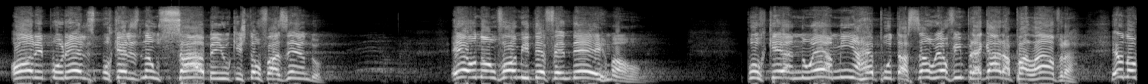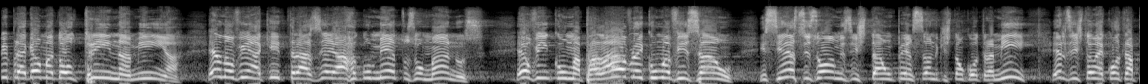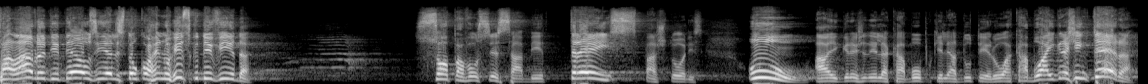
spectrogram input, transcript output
Orem por eles, porque eles não sabem o que estão fazendo. Eu não vou me defender, irmão, porque não é a minha reputação. Eu vim pregar a palavra, eu não vim pregar uma doutrina minha, eu não vim aqui trazer argumentos humanos. Eu vim com uma palavra e com uma visão. E se esses homens estão pensando que estão contra mim, eles estão é contra a palavra de Deus e eles estão correndo risco de vida. Só para você saber, três pastores. Um, a igreja dele acabou porque ele adulterou, acabou a igreja inteira.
